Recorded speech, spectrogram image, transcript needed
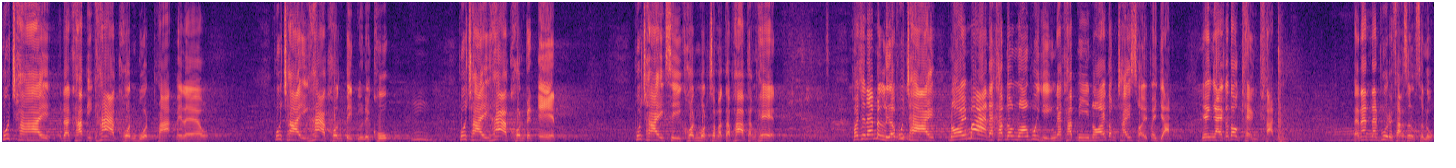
ผู้ชายนะครับอีก 5 คนบวชพระไปแล้ว ผู้ชายอีก 5 คนติดอยู่ในคุก ผู้ชายอีก5คนเป็นเอดส์ผู้ชายอีก4คนหมดสมรรถภาพทางเพศ เพราะฉะนั้นมันเหลือผู้ชายน้อยมากนะครับน้องๆผู้หญิงนะครับ มีน้อยต้องใช้สอยประหยัด ยังไงก็ต้องแข่งขัน แต่นั้นนั้นพูดให้ฟังสนุกสนุก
